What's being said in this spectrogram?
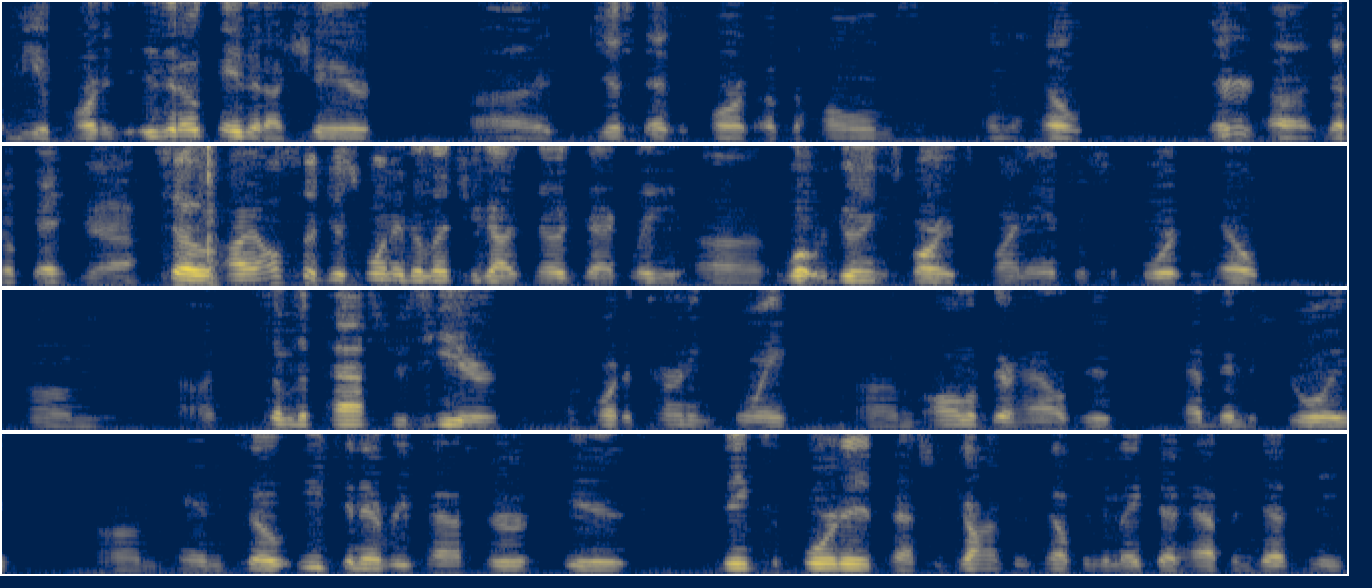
and be a part. Is, is it okay that I share uh, just as a part of the homes and the help? That- Sure. Uh, is that okay? Yeah. So I also just wanted to let you guys know exactly uh, what we're doing as far as financial support and help. Um, uh, some of the pastors here are part of Turning Point. Um, all of their houses have been destroyed. Um, and so each and every pastor is being supported. Pastor Jonathan's helping to make that happen. Destiny's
